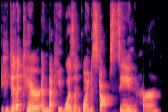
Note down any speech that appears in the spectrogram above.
he didn't care and that he wasn't going to stop seeing her.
